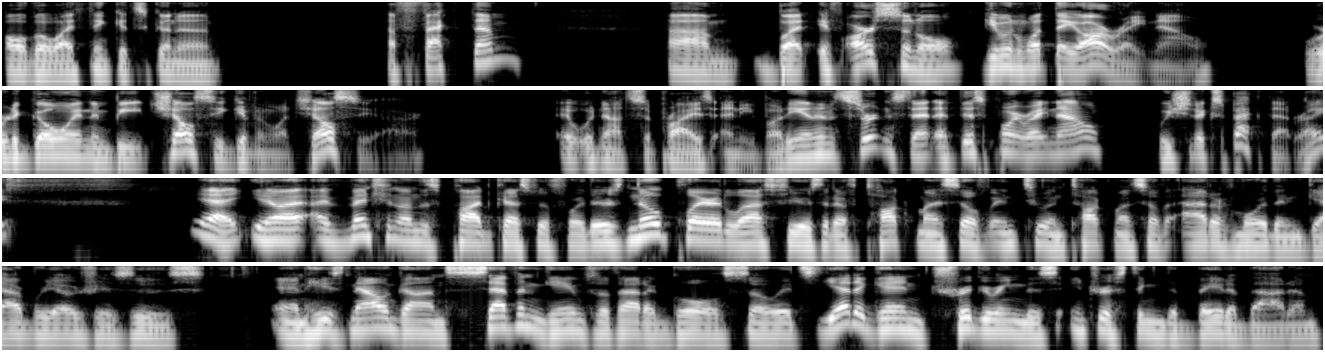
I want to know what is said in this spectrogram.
although I think it's going to affect them. Um, but if Arsenal, given what they are right now, were to go in and beat Chelsea, given what Chelsea are, it would not surprise anybody. And in a certain extent, at this point right now, we should expect that, right? Yeah, you know, I, have mentioned on this podcast before, there's no player the last few years that I've talked myself into and talked myself out of more than Gabriel Jesus. And he's now gone seven games without a goal. So it's yet again triggering this interesting debate about him.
